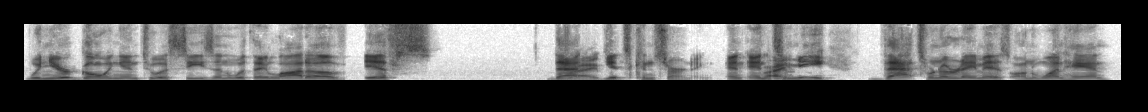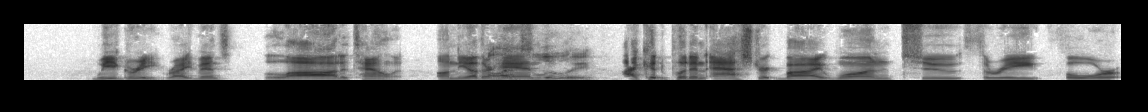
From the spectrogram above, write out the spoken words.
when you're going into a season with a lot of ifs, that Right. gets concerning. And and to me, that's where Notre Dame is. On one hand, we agree, right, Vince? A lot of talent. On the other Oh, hand, absolutely. I could put an asterisk by one, two, three, four,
